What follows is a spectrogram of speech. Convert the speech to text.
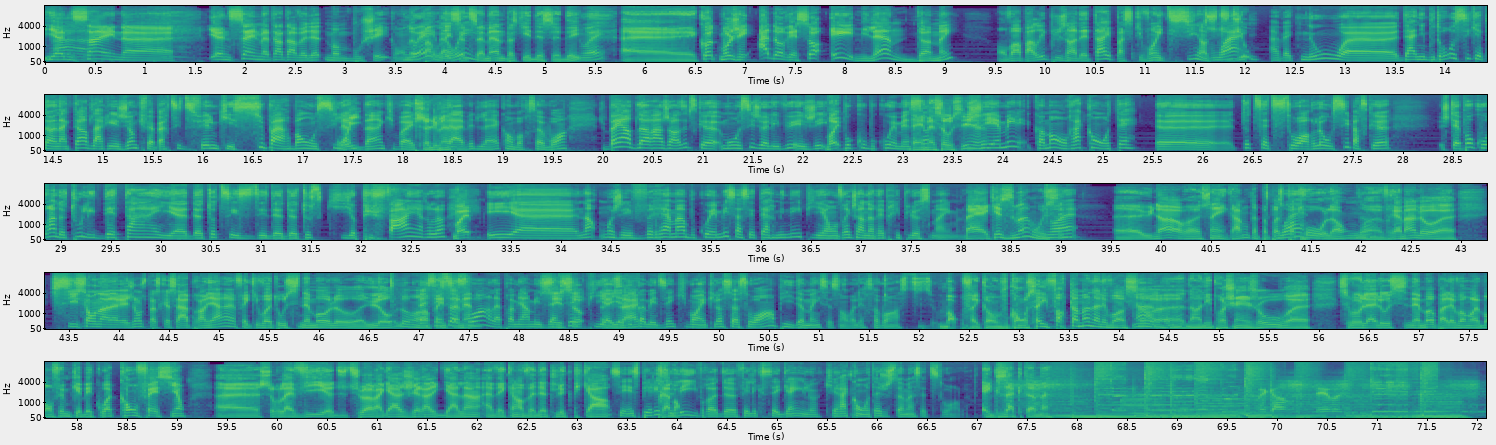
Il y a une scène. euh, il y a une scène mettant en vedette Mom Boucher qu'on a Oui, parlé ben cette oui. semaine parce qu'il est décédé. Euh, écoute, moi j'ai adoré ça. Et Mylène, demain, on va en parler plus en détail parce qu'ils vont être ici en Ouais, studio. avec nous. Euh, Danny Boudreau aussi, qui est un acteur de la région qui fait partie du film, qui est super bon aussi Oui, là-dedans, qui va être absolument. David Lahaye qu'on va recevoir. J'ai bien hâte de leur en jaser, parce que moi aussi, je l'ai vu et j'ai Oui. beaucoup, beaucoup aimé ça. aimé ça aussi, hein? J'ai aimé comment on racontait euh, toute cette histoire-là aussi, parce que j'étais pas au courant de tous les détails euh, de toutes ces de, de tout ce qu'il a pu faire. Là. Ouais. Et euh, non, moi, j'ai vraiment beaucoup aimé. Ça s'est terminé, puis on dirait que j'en aurais pris plus même. là. Ben, quasiment, moi aussi. Ouais. Euh, 1h50 à peu près, c'est pas trop long. Euh, vraiment, là, euh, s'ils sont dans la région, c'est parce que c'est la première, fait qu'ils vont être au cinéma là, là, là, en Ben, fin c'est de ce semaine. soir, la première C'est médiatique. Puis euh, il y a des comédiens qui vont être là ce soir. Puis demain, c'est ça, on va les recevoir en studio. Bon, fait qu'on vous conseille fortement d'aller voir ça Ah, euh, vraiment? dans les prochains jours. Euh, si vous voulez aller au cinéma pour aller voir un bon film québécois, Confession euh, sur la vie euh, du tueur à gage Gérald Galland avec en vedette Luc Picard. C'est inspiré Très du bon. livre de Félix Séguin là, qui racontait justement cette histoire-là. Exactement. Legal, Taylor.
